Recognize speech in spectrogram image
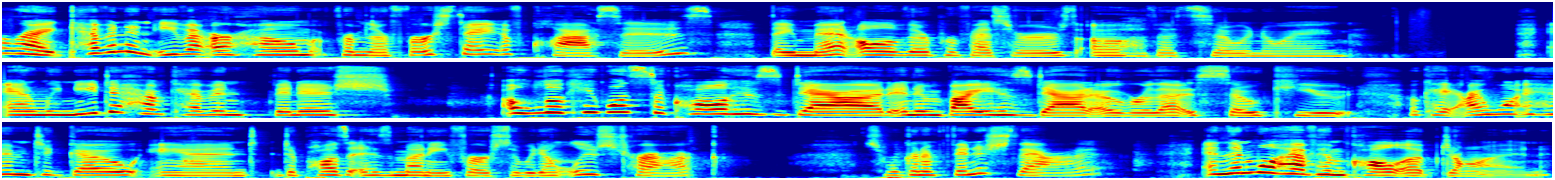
All right, Kevin and Eva are home from their first day of classes. They met all of their professors. Oh, that's so annoying. And we need to have Kevin finish. Oh, look, he wants to call his dad and invite his dad over. That is so cute. Okay, I want him to go and deposit his money first so we don't lose track. So we're going to finish that. And then we'll have him call up John.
